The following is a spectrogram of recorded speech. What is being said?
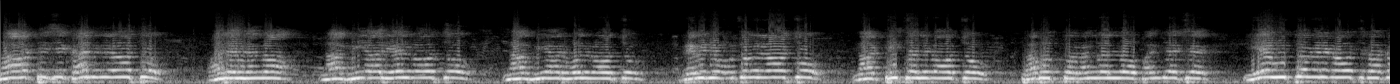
నా ఆర్టీసీ కార్మికులు కావచ్చు అదేవిధంగా నా బీఆర్ఏలు కావచ్చు నా బీఆర్ఓలు కావచ్చు రెవెన్యూ ఉద్యోగులు కావచ్చు నా టీచర్లు కావచ్చు ప్రభుత్వ రంగంలో పనిచేసే ఏ ఉద్యోగాలు కావచ్చు కాక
